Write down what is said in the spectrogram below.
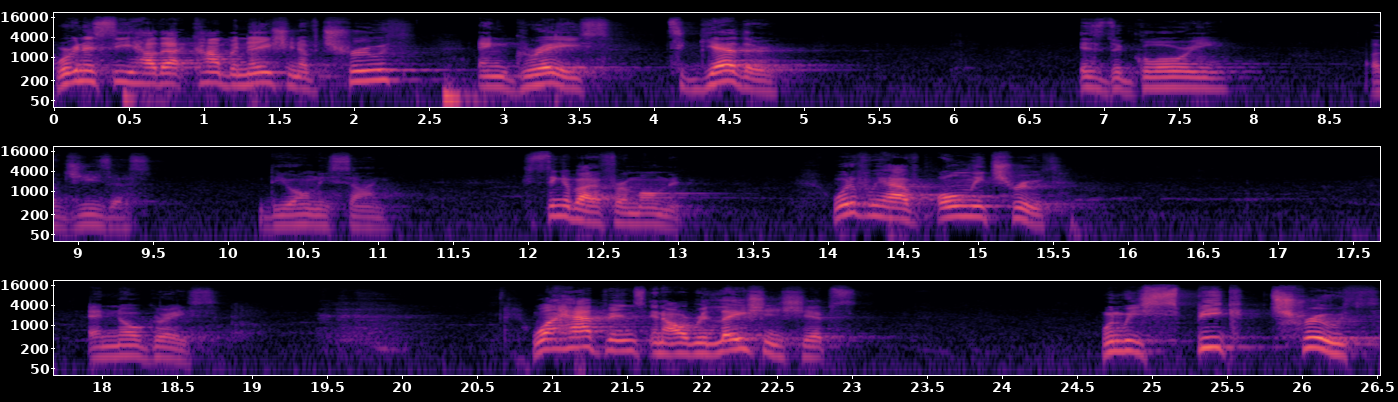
we're going to see how that combination of truth and grace together is the glory of Jesus, the only Son. Just think about it for a moment. What if we have only truth and no grace? What happens in our relationships when we speak truth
